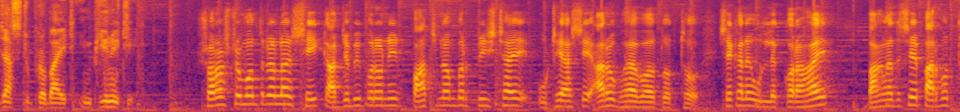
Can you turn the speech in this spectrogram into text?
just to provide impunity স্বরাষ্ট্র মন্ত্রণালয় সেই কার্যবিবরণীর পাঁচ নম্বর পৃষ্ঠায় উঠে আসে আরও ভয়াবহ তথ্য। সেখানে উল্লেখ করা হয় বাংলাদেশের পার্বত্য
